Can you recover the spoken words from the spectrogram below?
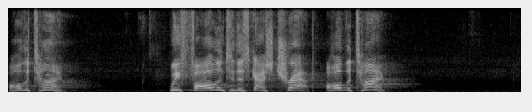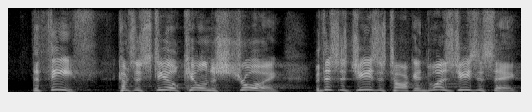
all the time. We fall into this guy's trap all the time. The thief comes to steal, kill, and destroy. But this is Jesus talking. What does Jesus say?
